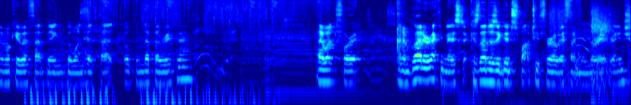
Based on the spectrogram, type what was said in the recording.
I'm okay with that being the one hit that opened up everything. I went for it. And I'm glad I recognized it, because that is a good spot to throw if I'm in the right range.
